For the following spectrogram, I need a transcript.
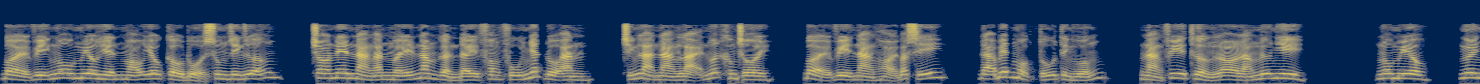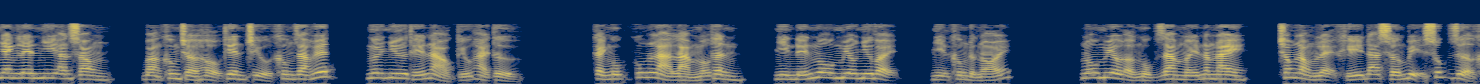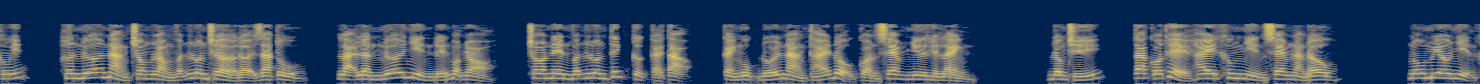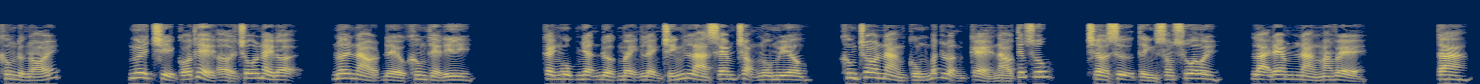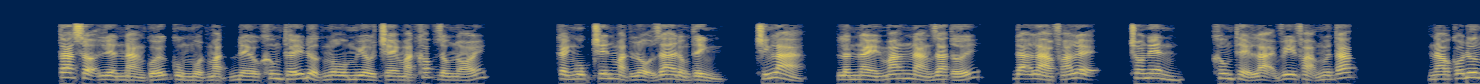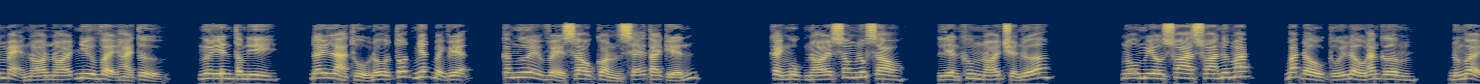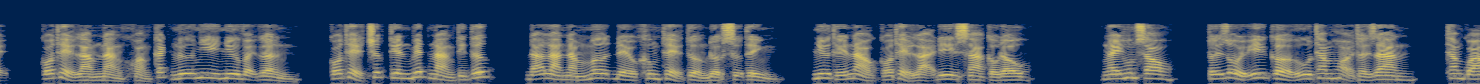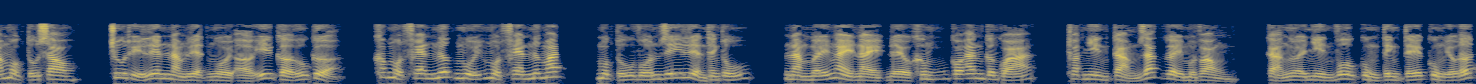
Bởi vì ngô miêu hiến máu yêu cầu bổ sung dinh dưỡng, cho nên nàng ăn mấy năm gần đây phong phú nhất đồ ăn, chính là nàng lại nuốt không trôi, bởi vì nàng hỏi bác sĩ, đã biết một tú tình huống, nàng phi thường lo lắng nữ nhi. Ngô miêu, ngươi nhanh lên nhi ăn xong, bằng không chờ hậu thiên chịu không ra huyết, ngươi như thế nào cứu hải tử. Cảnh ngục cũng là làm mẫu thân, nhìn đến ngô miêu như vậy, nhịn không được nói. Ngô miêu ở ngục giam mấy năm nay, trong lòng lệ khí đã sớm bị xúc rửa không ít, hơn nữa nàng trong lòng vẫn luôn chờ đợi ra tù, lại lần nữa nhìn đến bọn nhỏ, cho nên vẫn luôn tích cực cải tạo, cảnh ngục đối nàng thái độ còn xem như hiền lành. Đồng chí, ta có thể hay không nhìn xem nàng đâu. Nô miêu nhịn không được nói. Ngươi chỉ có thể ở chỗ này đợi, nơi nào đều không thể đi. Cảnh ngục nhận được mệnh lệnh chính là xem trọng nô miêu, không cho nàng cùng bất luận kẻ nào tiếp xúc, chờ sự tình xong xuôi, lại đem nàng mang về. Ta, ta sợ liền nàng cuối cùng một mặt đều không thấy được Ngô miêu che mặt khóc giống nói. Cảnh ngục trên mặt lộ ra đồng tình, chính là, lần này mang nàng ra tới, đã là phá lệ, cho nên, không thể lại vi phạm nguyên tắc. Nào có đương mẹ nó nói như vậy hải tử, ngươi yên tâm đi, đây là thủ đô tốt nhất bệnh viện, các ngươi về sau còn sẽ tái kiến. Cảnh ngục nói xong lúc sau, liền không nói chuyện nữa. Nô miêu xoa xoa nước mắt, bắt đầu túi đầu ăn cơm, đúng vậy, có thể làm nàng khoảng cách nữ nhi như vậy gần, có thể trước tiên biết nàng tin tức, đã là nằm mơ đều không thể tưởng được sự tình, như thế nào có thể lại đi xa cầu đâu. Ngày hôm sau, tới rồi y cờ u thăm hỏi thời gian, thăm quá một tú sau, Chu Thủy Liên nằm liệt ngồi ở y cờ u cửa, khóc một phen nước mũi một phen nước mắt, một tú vốn dĩ liền thanh tú, nằm mấy ngày này đều không có ăn cơm quá, thoạt nhìn cảm giác gầy một vòng, cả người nhìn vô cùng tinh tế cùng yếu ớt.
